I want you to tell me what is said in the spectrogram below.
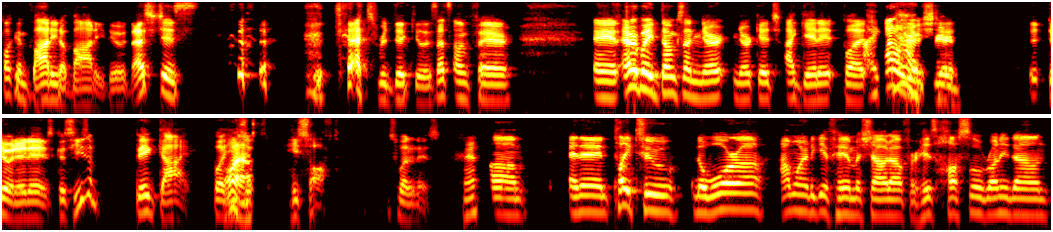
fucking body to body, dude. That's just that's ridiculous. That's unfair. And everybody dunks on Nur- Nurkic. I get it, but I, I don't give a shit. It, dude, it is because he's a big guy, but oh, he's yeah. just he's soft. That's what it is. Yeah. Um, and then play two, Nwora. I wanted to give him a shout out for his hustle, running down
